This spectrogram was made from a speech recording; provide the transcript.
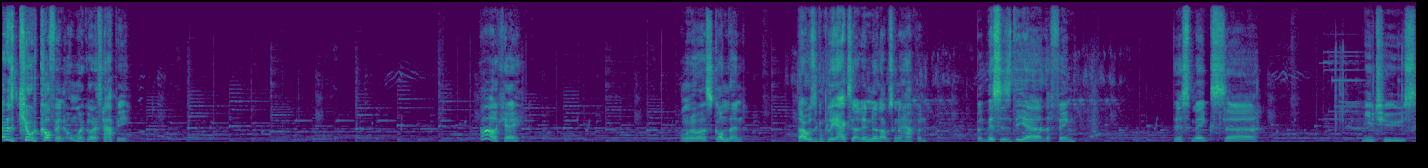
I just killed Koffing. Oh my god, it's happy. Oh, okay. Oh no, that's gone then. That was a complete accident. I didn't know that was going to happen. But this is the uh, the thing. This makes uh, Mewtwo's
